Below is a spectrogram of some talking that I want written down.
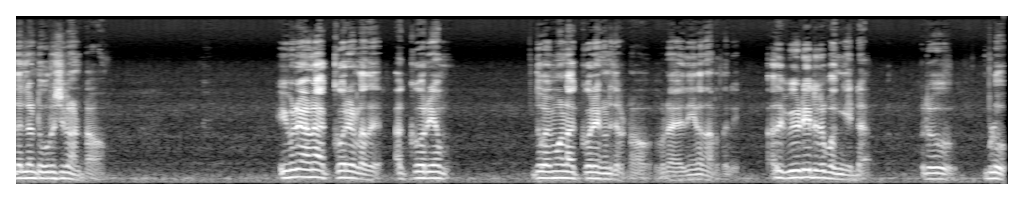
ഇതെല്ലാം ടൂറിസ്റ്റുകളാണ് കേട്ടോ ഇവിടെയാണ് അക്വേറിയം ഉള്ളത്. അക്വേറിയം ദുബായ് മാൾ അക്വേറിയം കാണിച്ചിട്ടോ ഇവിടെ നീല നിറത്തിൽ അത് വീഡിയോയിലൊരു ഭംഗിയില്ല. ഒരു ബ്ലൂ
